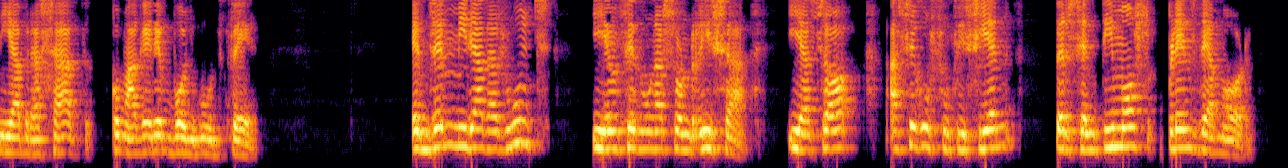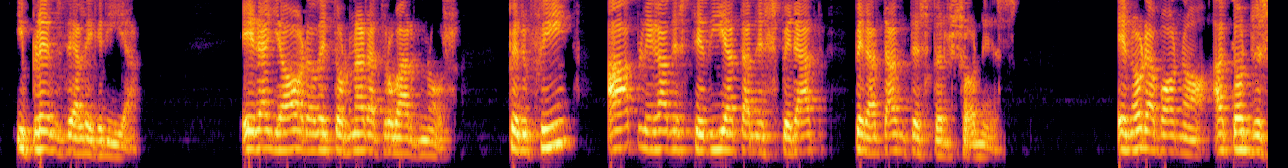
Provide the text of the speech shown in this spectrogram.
ni abraçat com haguérem volgut fer. Ens hem mirat als ulls i hem fet una sonrisa i això ha sigut suficient per sentir-nos plens d'amor i plens d'alegria. Era ja hora de tornar a trobar-nos. Per fi ha plegat este dia tan esperat per a tantes persones. Enhorabona a tots els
